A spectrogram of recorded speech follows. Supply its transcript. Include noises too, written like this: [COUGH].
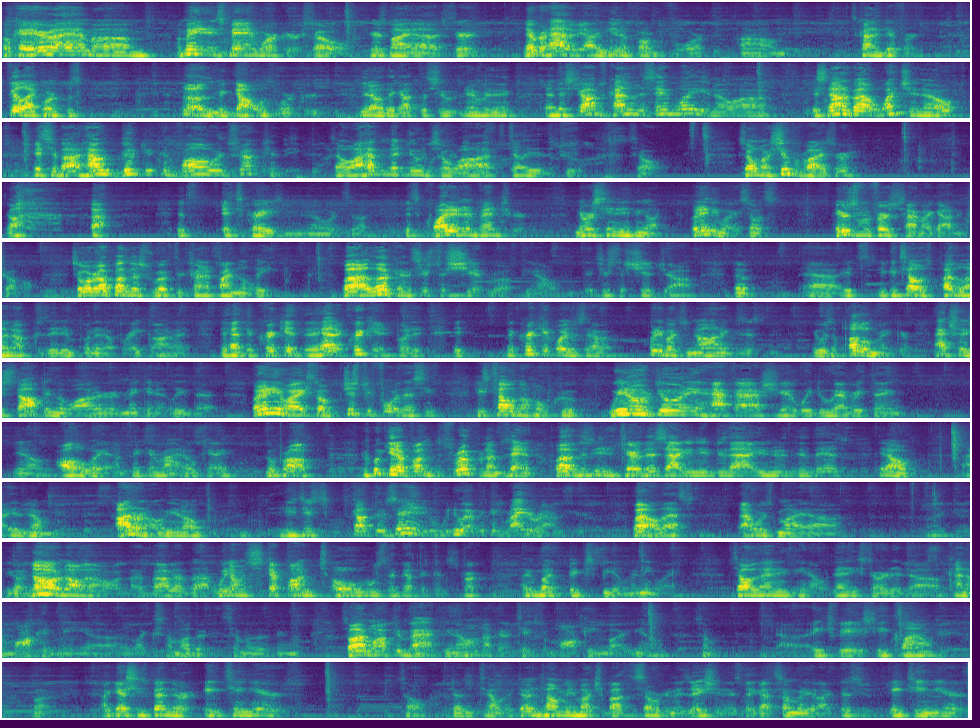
Okay, here I am, um, a maintenance man worker. So here's my uh, shirt. Never had a, a uniform before. Um, it's kind of different. I feel like one of those, [LAUGHS] those McDonald's workers. You know, they got the suit and everything. And this job's kind of the same way, you know. Uh, it's not about what you know. It's about how good you can follow instructions. So I haven't been doing so well, I have to tell you the truth. So, so my supervisor, [LAUGHS] [LAUGHS] it's it's crazy, you know. It's uh, it's quite an adventure. Never seen anything like. It. But anyway, so it's here's the first time I got in trouble. So we're up on this roof. They're trying to find the leak. Well, I look and it's just a shit roof. You know, it's just a shit job. The uh, it's you can tell it's puddling up because they didn't put in a brake on it. They had the cricket. They had a cricket, but it, it the cricket was uh, pretty much non-existent. It was a puddle maker, actually stopping the water and making it leave there. But anyway, so just before this, he, he's telling the whole crew, we don't do any half-ass shit. We do everything, you know, all the way. And I'm thinking, right, okay, no problem. [LAUGHS] We get up on this roof and I'm saying, well, you need to tear this out. You need to do that. You need to do this. You know, I, you know, I don't know. You know, he just got through saying we do everything right around here. Well, that's that was my. Uh, he goes, no, no, no, blah, blah, blah. We don't step on toes. They've got the construct. I mean, but big spiel anyway. So then, you know, then he started uh, kind of mocking me, uh, like some other some other thing. So I mocked him back. You know, I'm not going to take some mocking by you know some uh, HVAC clown, but I guess he's been there 18 years. So it doesn't tell it doesn't tell me much about this organization if they got somebody like this 18 years.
